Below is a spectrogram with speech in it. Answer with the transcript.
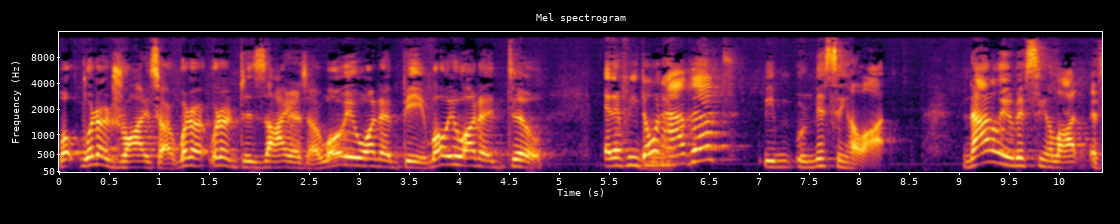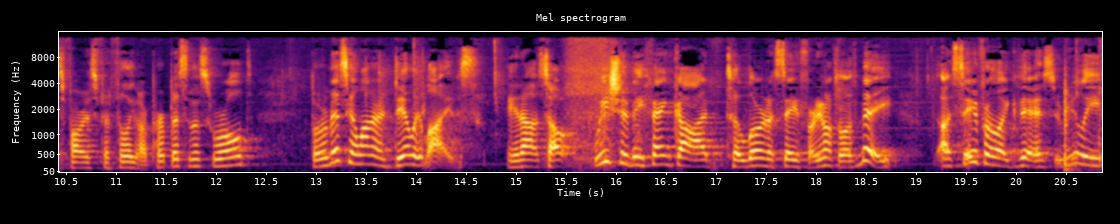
what, what our drives are, what our, what our desires are, what we want to be, what we want to do. And if we don't mm-hmm. have that, we, we're missing a lot. Not only are we missing a lot as far as fulfilling our purpose in this world, but we're missing a lot in our daily lives. You know, so we should be, thank God, to learn a sefer. You don't have to learn with me. A sefer like this really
